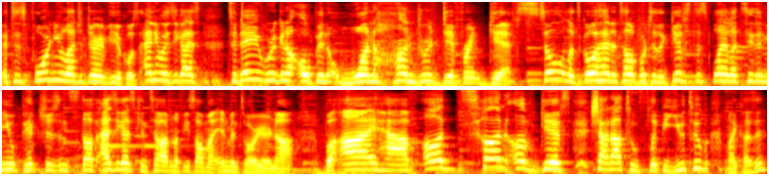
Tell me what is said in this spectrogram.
It says four new legendary vehicles. Anyways, you guys, today we're gonna open 100 different gifts. So let's go ahead and teleport to the gifts display. Let's see the new pictures and stuff. As you guys can tell, I don't know if you saw my inventory or not, but I have a ton of gifts. Shout out to Flippy YouTube, my cousin.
